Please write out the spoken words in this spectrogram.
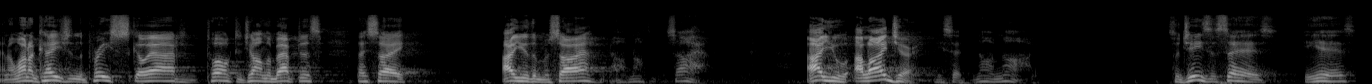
And on one occasion, the priests go out and talk to John the Baptist. They say, Are you the Messiah? No, I'm not the Messiah. Are you Elijah? He said, No, I'm not. So Jesus says he is,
